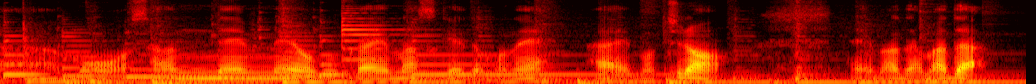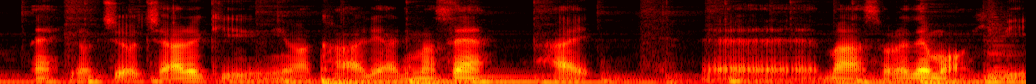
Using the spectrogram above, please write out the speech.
あもう3年目を迎えますけれどもね、はい、もちろんえまだまだ、ね、よちよち歩きには変わりありません。はい。えー、まあ、それでも日々、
